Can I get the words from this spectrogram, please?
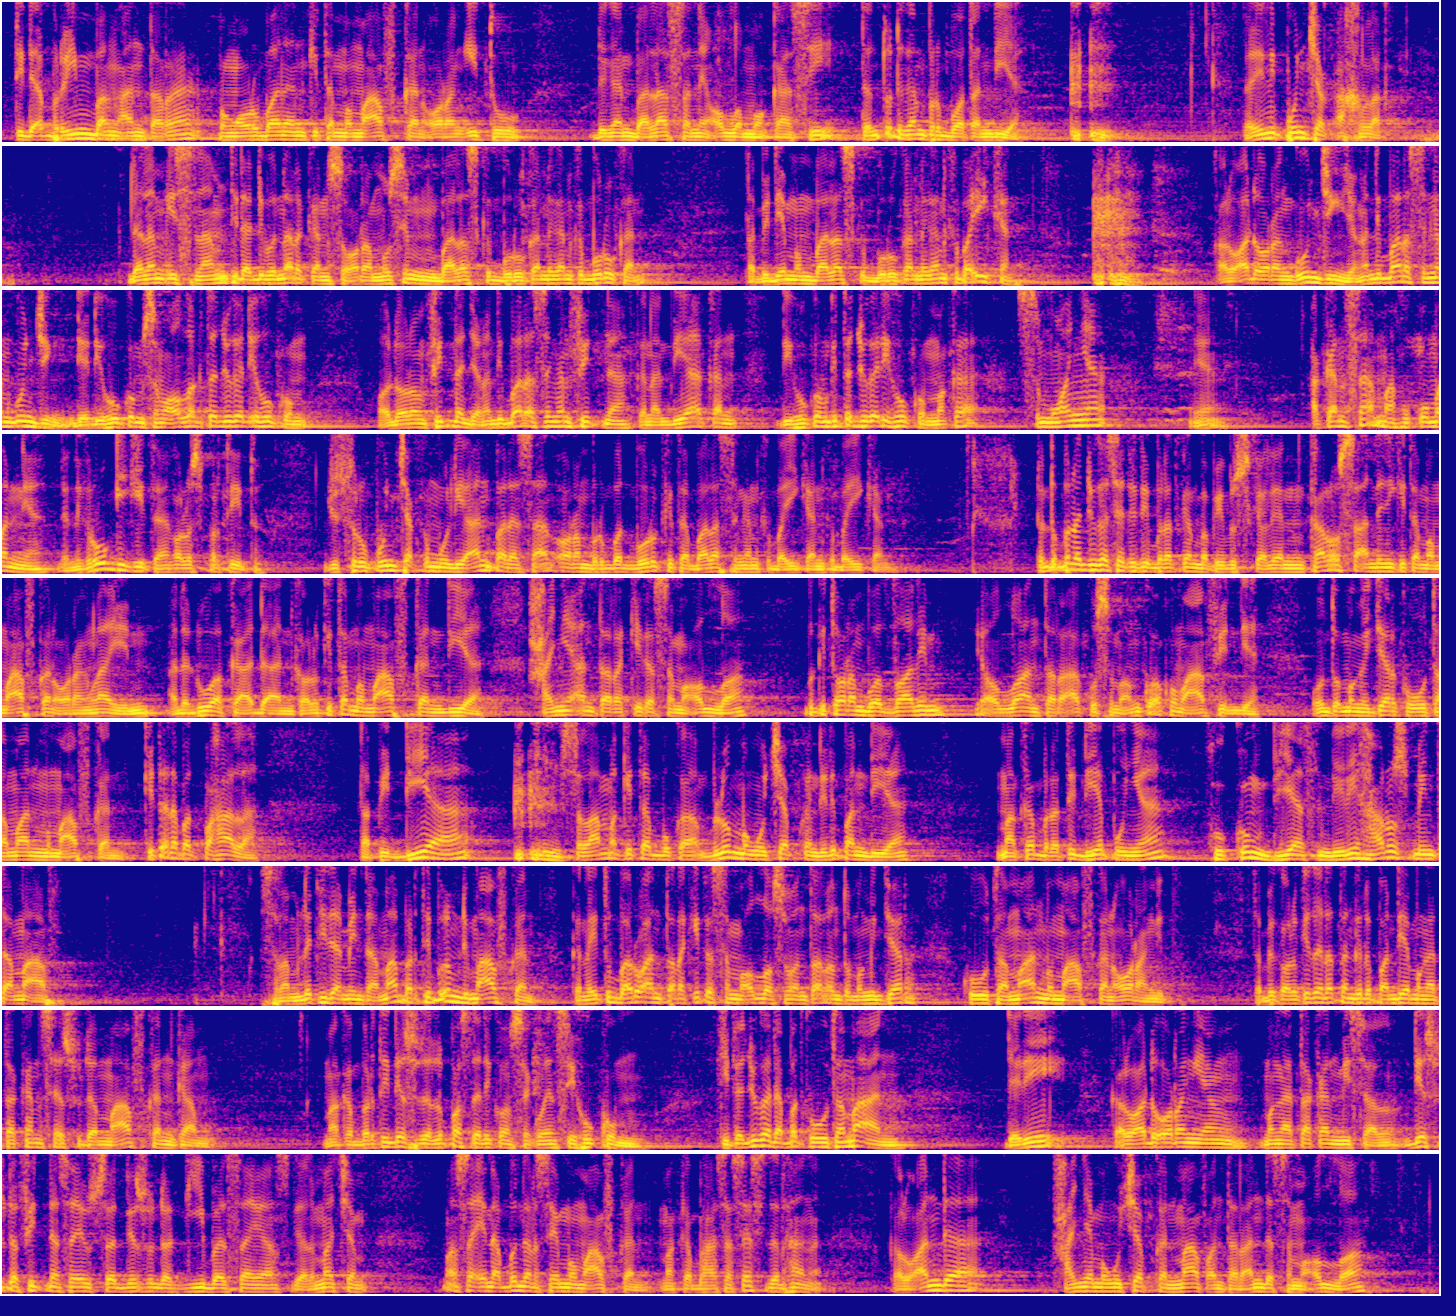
Tidak berimbang antara pengorbanan kita memaafkan orang itu dengan balasan yang Allah mau kasih tentu dengan perbuatan dia. Dan ini puncak akhlak. Dalam Islam tidak dibenarkan seorang muslim membalas keburukan dengan keburukan tapi dia membalas keburukan dengan kebaikan kalau ada orang gunjing jangan dibalas dengan gunjing dia dihukum sama Allah kita juga dihukum kalau ada orang fitnah jangan dibalas dengan fitnah karena dia akan dihukum kita juga dihukum maka semuanya ya akan sama hukumannya dan rugi kita kalau seperti itu. Justru puncak kemuliaan pada saat orang berbuat buruk kita balas dengan kebaikan-kebaikan. Tentu pernah juga saya titik beratkan Bapak Ibu sekalian, kalau seandainya kita memaafkan orang lain, ada dua keadaan. Kalau kita memaafkan dia hanya antara kita sama Allah, begitu orang buat zalim, ya Allah antara aku sama engkau, aku maafin dia. Untuk mengejar keutamaan memaafkan. Kita dapat pahala. Tapi dia, selama kita buka, belum mengucapkan di depan dia, maka berarti dia punya hukum dia sendiri harus minta maaf. Selama dia tidak minta maaf berarti belum dimaafkan. Karena itu baru antara kita sama Allah SWT untuk mengejar keutamaan memaafkan orang gitu. Tapi kalau kita datang ke depan dia mengatakan saya sudah maafkan kamu. Maka berarti dia sudah lepas dari konsekuensi hukum. Kita juga dapat keutamaan. Jadi kalau ada orang yang mengatakan misal dia sudah fitnah saya Ustaz, dia sudah gibah saya segala macam. Masa enak benar saya memaafkan? Maka bahasa saya sederhana. Kalau anda hanya mengucapkan maaf antara anda sama Allah,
